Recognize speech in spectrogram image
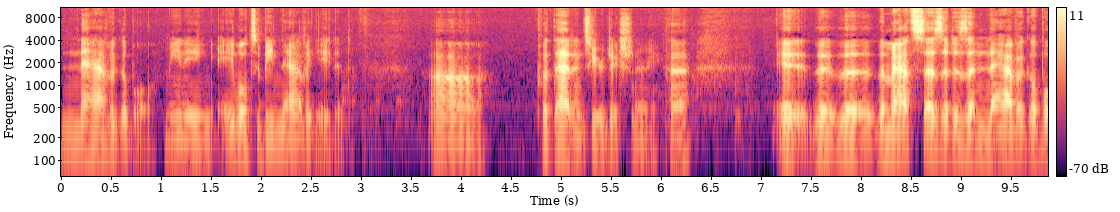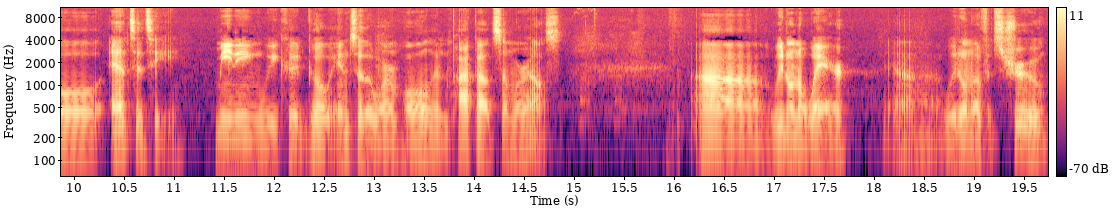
Navigable, meaning able to be navigated. Uh, put that into your dictionary. Huh? It, the, the, the math says it is a navigable entity, meaning we could go into the wormhole and pop out somewhere else. Uh, we don't know where. Uh, we don't know if it's true.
